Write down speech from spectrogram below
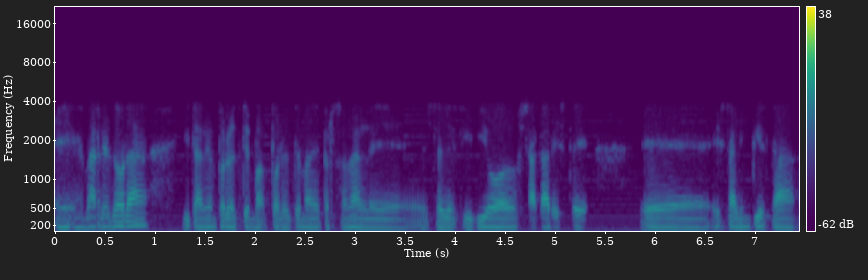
eh, barredora y también por el tema por el tema de personal eh, se decidió sacar este eh, esta limpieza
